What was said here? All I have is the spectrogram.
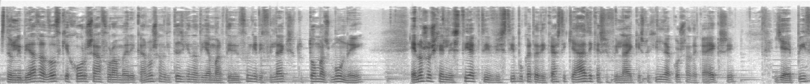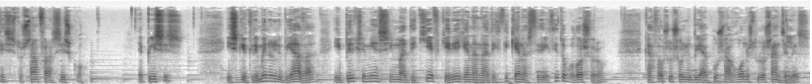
Στην Ολυμπιάδα δόθηκε χώρο σε Αφροαμερικανούς αθλητές για να διαμαρτυρηθούν για τη φυλάκιση του Τόμας Μούνεϊ, ενός σοσιαλιστή ακτιβιστή που καταδικάστηκε άδικα σε φυλάκιση το 1916 για επίθεση στο Σαν Φρανσίσκο. Επίσης, η συγκεκριμένη Ολυμπιάδα υπήρξε μια σημαντική ευκαιρία για να αναδειχθεί και να στηριχθεί το ποδόσφαιρο, καθώς στους Ολυμπιακούς Αγώνες του Λος Άντζελες,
